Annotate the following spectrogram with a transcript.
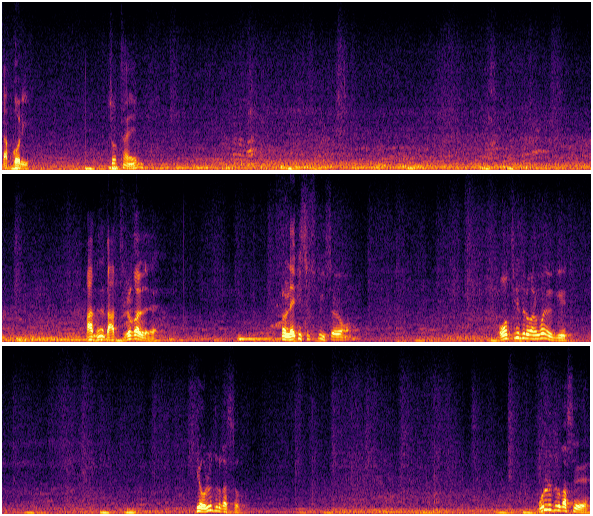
낙거리. 쇼타임. 아, 근데 나 들어갈래. 렉 있을 수도 있어요. 어떻게 들어가는 거야, 여기? 얘 어디로 들어갔어? 어디로 들어갔어, 얘?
